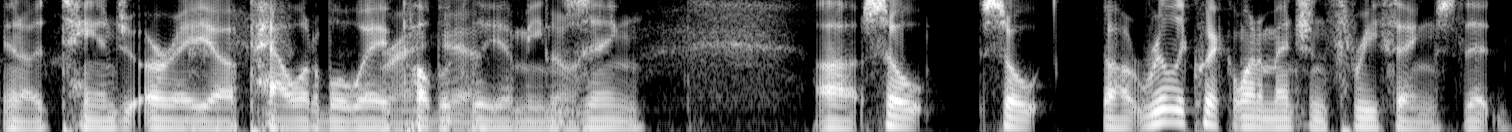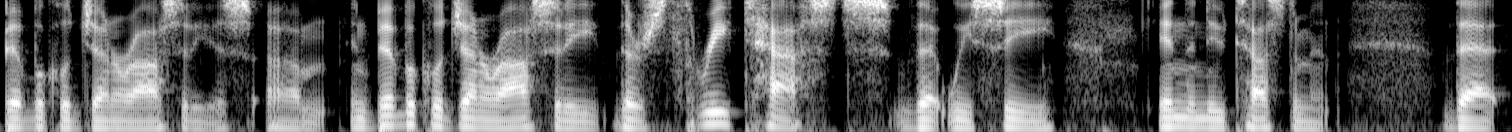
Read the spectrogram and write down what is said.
in a tang or a uh, palatable way Right, publicly. yeah, I mean, totally. zing. Uh, so so uh, really quick, I want to mention three things that biblical generosity is. Um, in biblical generosity, there's three tests that we see in the New Testament. That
